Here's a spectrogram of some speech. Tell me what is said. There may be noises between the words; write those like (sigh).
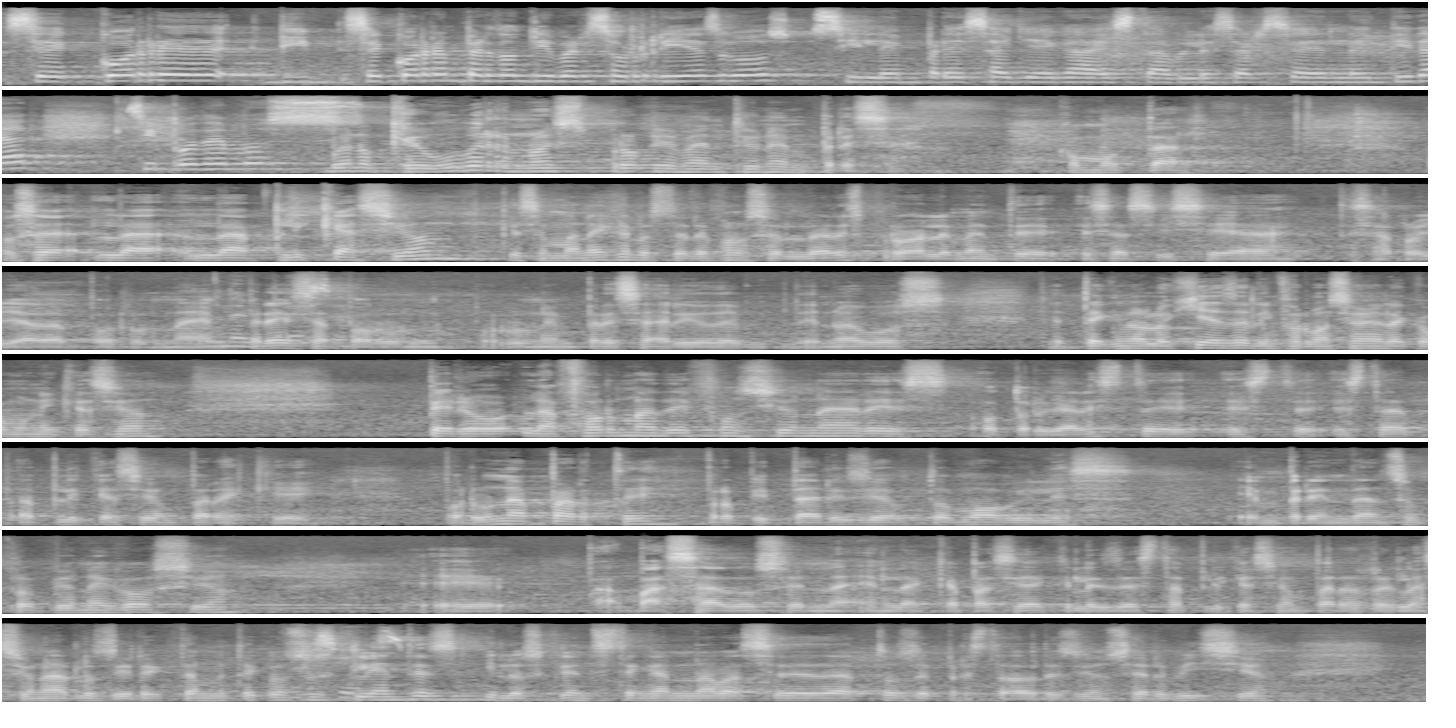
se, corre, se corren perdón, diversos riesgos si la empresa llega a establecerse en la entidad. Si podemos... Bueno, que Uber no es propiamente una empresa como tal. O sea, la, aplicación que se maneja en los teléfonos celulares probablemente esa sí sea desarrollada por una, empresa, Por, un, por un empresario de, de, nuevos, de tecnologías de la información y la comunicación. Pero la forma de funcionar es otorgar este, este, esta aplicación para que por una parte, propietarios de automóviles emprendan su propio negocio eh, basados en la, capacidad que les da esta aplicación para relacionarlos directamente con sus clientes y los clientes tengan una base de datos de prestadores de un servicio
